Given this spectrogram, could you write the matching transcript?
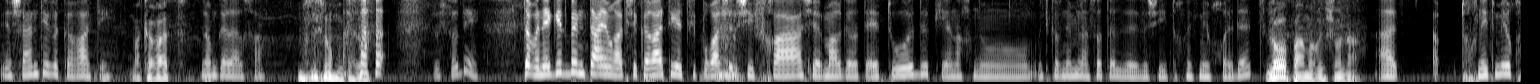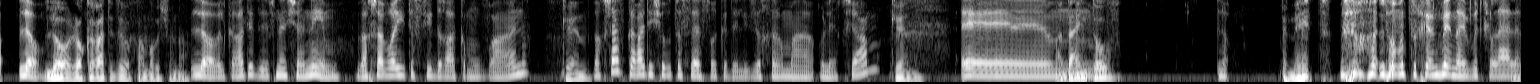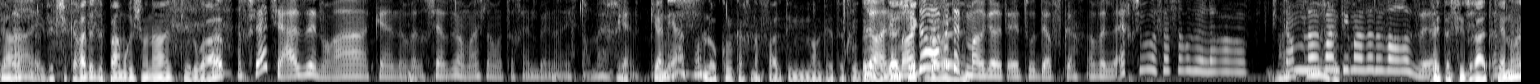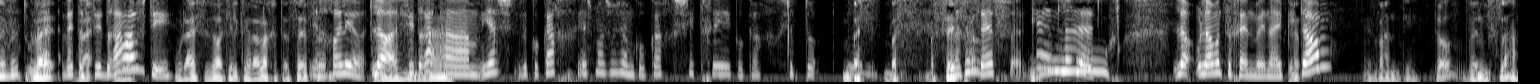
ישנתי וקראתי. מה קראת? לא מגלה לך. מה זה לא מגלה? זה סודי. טוב, אני אגיד בינתיים רק שקראתי את סיפורה של שפחה של מרגרט אטווד, כי אנחנו מתכוונים לעשות על זה איזושהי תוכנית מיוחדת. לא בפעם הראשונה. אז, תוכנית מיוחדת? לא. לא, לא קראתי את זה בפעם הראשונה. לא, אבל קראתי את זה לפני שנים. ועכשיו ראיתי את הסדרה כמובן. כן, ועכשיו קראתי שוב את הספר כדי להיזכר מה הולך שם. כן. אמ, עדיין טוב? לא. באמת? לא, לא מצא חן בעיניי בכלל. די. וכשקראת את זה פעם ראשונה, אז כאילו אהבת? אני חושבת שאז זה נורא, כן, אבל עכשיו זה ממש לא מצא חן בעיניי. את אומרת. כן. כי אני אף פעם לא כל כך נפלתי ממרגרט אטווד. לא, אני מאוד אוהבת אה, את מרגרט אטווד דווקא, אבל איכשהו הספר הזה לא... פתאום לא? הבנתי מה זה הדבר הזה. ואת הסדרה את כן אוהבת? אולי... ואת הסדרה אהבתי. אולי הסדרה קלקלה לך את הספר? יכול להיות. לא, אה, הסדרה. אה, יש, זה כל כך, יש משהו שם כל כך שטחי, כל כך שטוח. בס- בס- בספר? בספר, כן, לא יודעת. לא, הוא לא מצא חן בעיניי פתאום. הבנתי. טוב, זה נפלא.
